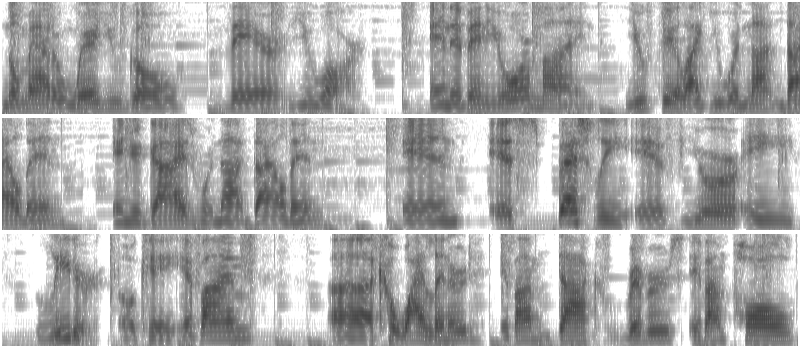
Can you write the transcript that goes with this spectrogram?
no matter where you go, there you are. And if in your mind you feel like you were not dialed in and your guys were not dialed in, and especially if you're a leader, okay, if I'm uh, Kawhi Leonard, if I'm Doc Rivers, if I'm Paul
